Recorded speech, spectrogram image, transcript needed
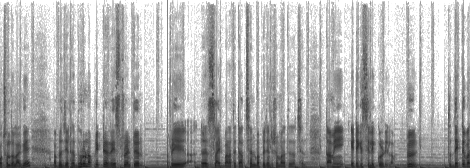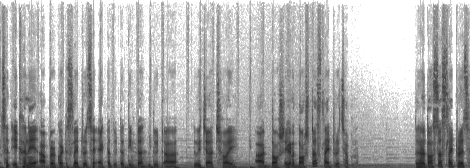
পছন্দ লাগে, আপনার যেটা, ধরুন আপনি একটা রেস্টুরেন্টের আপনি স্লাইড বানাতে চাচ্ছেন বা প্রেজেন্টেশন বানাতে চাচ্ছেন তো আমি এটাকে সিলেক্ট করে দিলাম হুম? তো দেখতে পাচ্ছেন, এখানে আপনার কয়টা স্লাইড রয়েছে? একটা, দুইটা, তিনটা দুইটা দুই, চার, ছয় আর দশ। এখানে দশটা স্লাইড রয়েছে আপনার। তো এখানে দশটা স্লাইড রয়েছে।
